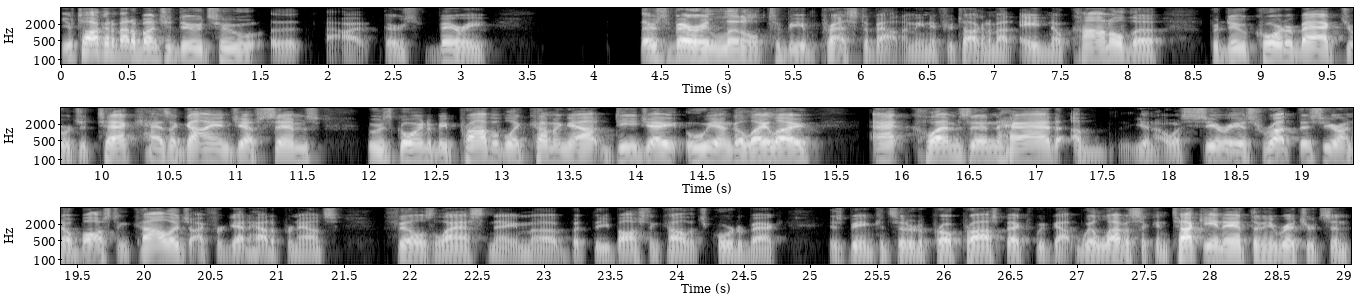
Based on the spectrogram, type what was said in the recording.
you're talking about a bunch of dudes who uh, there's very there's very little to be impressed about. I mean, if you're talking about Aidan O'Connell, the Purdue quarterback, Georgia Tech has a guy in Jeff Sims who's going to be probably coming out. DJ Uiagalelei at Clemson had a you know a serious rut this year. I know Boston College. I forget how to pronounce Phil's last name, uh, but the Boston College quarterback is being considered a pro prospect. We've got Will Levis at Kentucky and Anthony Richardson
